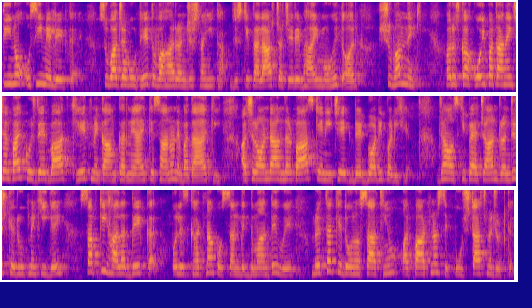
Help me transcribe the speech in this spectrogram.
तीनों उसी में लेट गए। सुबह जब उठे तो वहाँ रंजिश नहीं था, जिसकी तलाश चचेरे भाई मोहित और शुभम ने की। पर उसका कोई पता नहीं चल पाया। कुछ देर बाद खेत में काम करने आए किसानों ने बताया कि अचरौंडा अंदर पास के नीचे एक डेड बॉडी पड़ी है, जहाँ उसकी पहचान रंजिश के रूप में की गई। सबकी हालत देखकर पुलिस घटना को संदिग्ध मानते हुए मृतक के दोनों साथियों और पार्टनर से पूछताछ में जुट गई।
